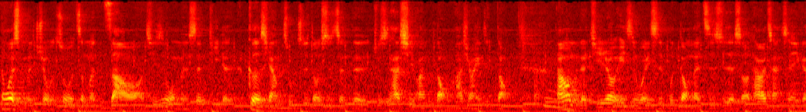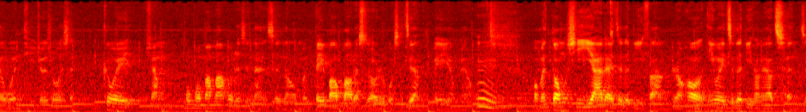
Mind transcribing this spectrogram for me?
那为什么久坐这么糟哦？其实我们身体的各项组织都是真的，就是他喜欢动，他喜欢一直动。当我们的肌肉一直维持不动的姿势的时候，它会产生一个问题，就是说是。各位像婆婆妈妈或者是男生呢，我们背包包的时候，如果是这样子背，有没有？嗯。我们东西压在这个地方，然后因为这个地方要撑着，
